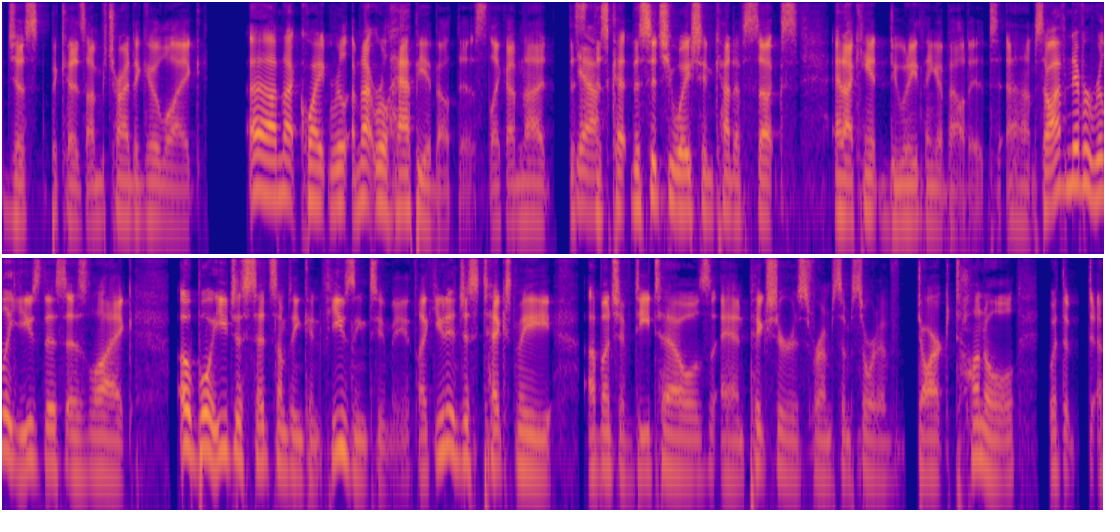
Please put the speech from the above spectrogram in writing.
just because I'm trying to go like, uh, I'm not quite real. I'm not real happy about this. Like I'm not. This Yeah. this this situation kind of sucks, and I can't do anything about it. Um, so I've never really used this as like, oh boy, you just said something confusing to me. Like you didn't just text me a bunch of details and pictures from some sort of dark tunnel with a, a,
